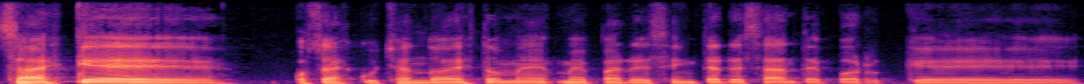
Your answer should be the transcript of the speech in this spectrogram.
Sabes que, o sea, escuchando esto me, parece interesante porque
